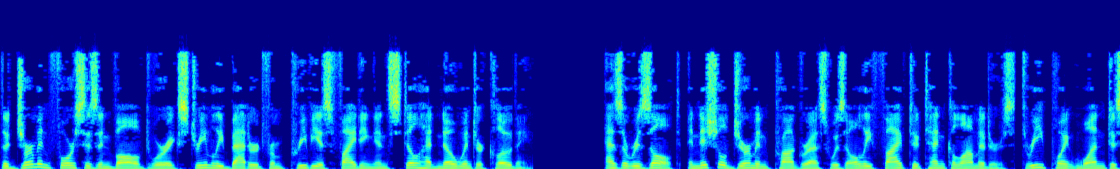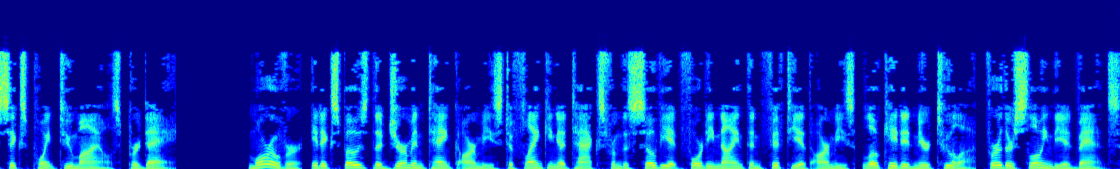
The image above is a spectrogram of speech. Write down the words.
The German forces involved were extremely battered from previous fighting and still had no winter clothing. As a result, initial German progress was only 5 to 10 kilometers, 3.1 to 6.2 miles per day. Moreover, it exposed the German tank armies to flanking attacks from the Soviet 49th and 50th armies, located near Tula, further slowing the advance.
